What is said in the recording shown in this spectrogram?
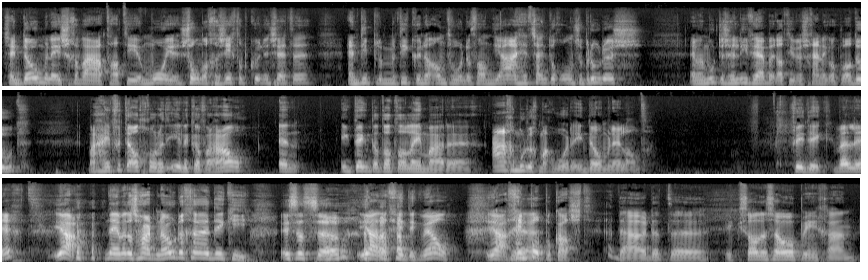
zijn domineesgewaad had hij een mooi zonnig gezicht op kunnen zetten. En diplomatiek kunnen antwoorden van, ja, het zijn toch onze broeders. En we moeten ze lief hebben, dat hij waarschijnlijk ook wel doet. Maar hij vertelt gewoon het eerlijke verhaal. En ik denk dat dat alleen maar eh, aangemoedigd mag worden in Domineeland. Vind ik. Wellicht. Ja, nee, maar dat is hard nodig, Dikkie. Is dat zo? Ja, dat vind ik wel. Ja, geen Ja. poppenkast. Nou, dat, eh, ik zal er zo op ingaan.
